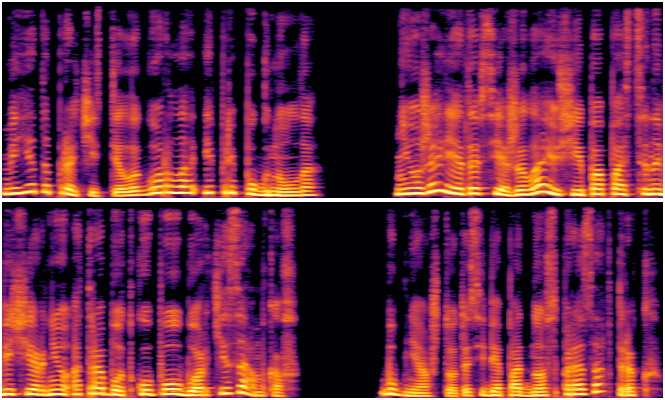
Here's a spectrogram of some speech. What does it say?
Виеда прочистила горло и припугнула. Неужели это все желающие попасть на вечернюю отработку по уборке замков? Бубня что-то себе под нос про завтрак,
